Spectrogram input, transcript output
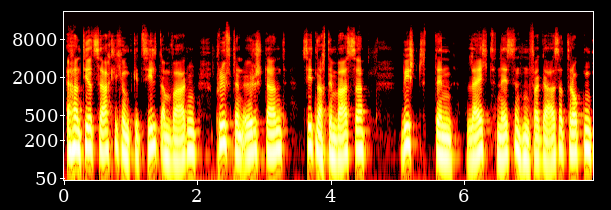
Er hantiert sachlich und gezielt am Wagen, prüft den Ölstand, sieht nach dem Wasser, wischt den leicht nässenden Vergaser trocken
